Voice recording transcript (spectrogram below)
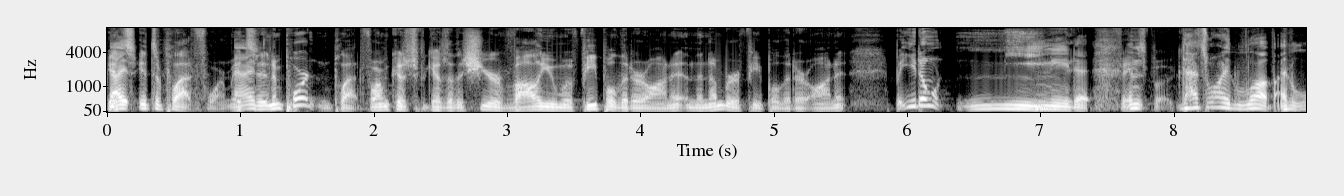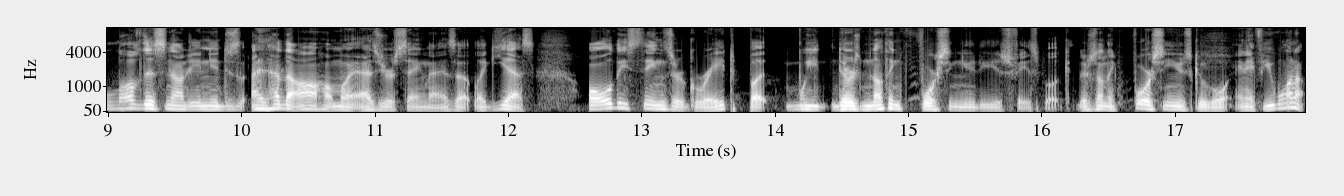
It's, I- it's a platform. It's I- an important platform because because of the sheer volume of people that are on it and the number of people that are on it. But you don't need, need it. And Facebook. that's why I love. I love this analogy. And you just, I had the aha moment as you were saying that. Is that like yes, all these things are great, but we there's nothing forcing you to use Facebook. There's nothing forcing you to use Google. And if you want to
